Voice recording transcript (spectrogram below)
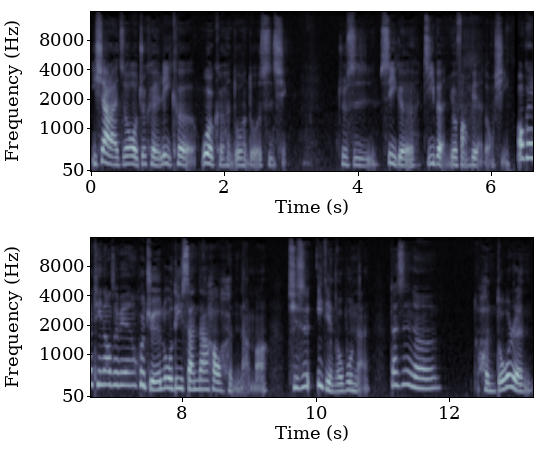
一下来之后，就可以立刻 work 很多很多的事情。就是是一个基本又方便的东西。OK，听到这边会觉得落地三大号很难吗？其实一点都不难。但是呢，很多人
